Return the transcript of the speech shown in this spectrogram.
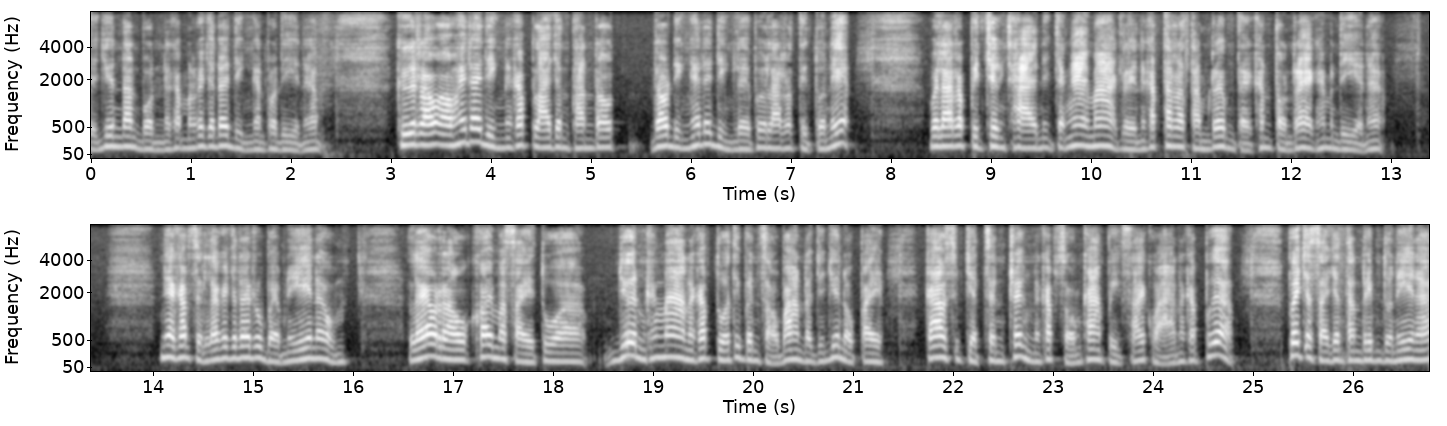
จะยื่นด้านบนนะครับ มันก็จะได้ดิ่งกันพอดีนะครับ คือเราเอาให้ได้ดิ่งนะครับ ปลายจันทันเรา เราดิ่งให้ได้ดิ่งเลยเวลาเราติดตัวนี้ เวลาเราปิดเชิงชายนี่จะง่ายมากเลยนะครับ ถ้าเราทำเริ่มแต่ขั้นตอนแรกให้มันดีอะนะเนี่ยครับเสร็จแล้วก็จะได้รูปแบบนี้นะผมแล้วเราค่อยมาใส่ตัวยื่นข้างหน้านะครับ ตัวที่เป็นเสาบ้านเราจะยื่นออกไป 97 เซนครึ่งนะครับสองข้างปีกซ้ายขวานะครับ เพื่อเพื่อจะใส่ยันทันริมตัวนี้นะ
